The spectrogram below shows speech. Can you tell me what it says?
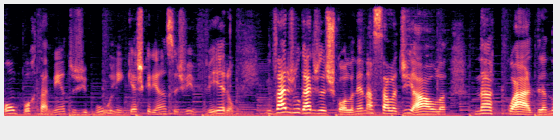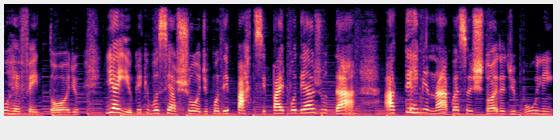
comportamentos de bullying que as crianças viveram em vários lugares da escola, né? na sala de aula, na quadra, no refeitório. E aí, o que, que você achou de poder participar e poder ajudar a terminar com essa história de bullying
